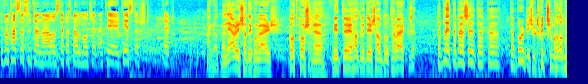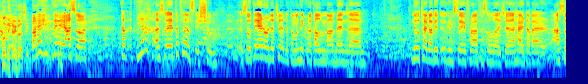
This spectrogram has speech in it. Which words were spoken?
det är fantastiskt att känna och släppa spela mot henne det är det är störst det är Akkurat, men jag ikke att det kommer være gott korsene. Vi hade vi det samt om taverk. Det ble, det blev så det det borde ju toucha mål det hon där. Nej, det är alltså Ja, alltså det føles inte som. Så det är ordentligt kärligt när man tycker att halva men uh, nu tar vi ett utgångstöj från första hållet. Här, där var, alltså,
